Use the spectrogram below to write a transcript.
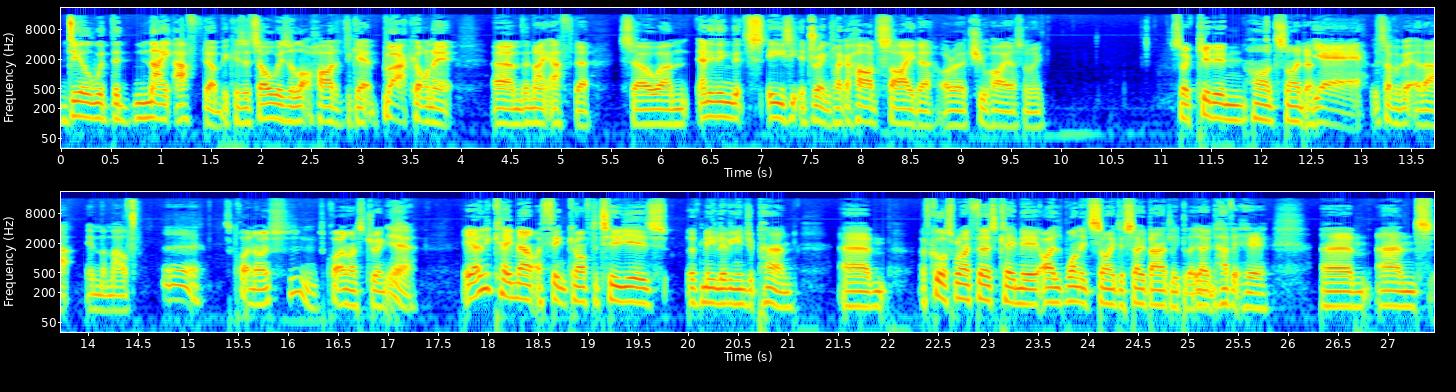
deal with the night after, because it's always a lot harder to get back on it um, the night after. So um, anything that's easy to drink, like a hard cider or a chu-hi or something. So, Kirin hard cider. Yeah, let's have a bit of that in my mouth. Yeah, it's quite nice. It's quite a nice drink. Yeah. It only came out, I think, after two years of me living in Japan. Um, of course, when I first came here, I wanted cider so badly, but they Hmm. don't have it here. Um, and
